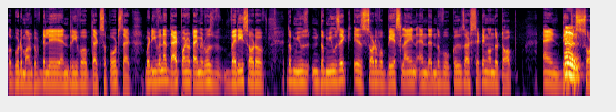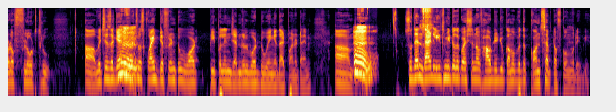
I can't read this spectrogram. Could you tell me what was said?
a good amount of delay and reverb that supports that but even at that point of time it was very sort of the music the music is sort of a bass line and then the vocals are sitting on the top and they Mm. just sort of float through uh, which is again Hmm. which was quite different to what people in general were doing at that point of time um, Mm. So then that leads me to the question of how did you come up with the concept of Komorebi?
